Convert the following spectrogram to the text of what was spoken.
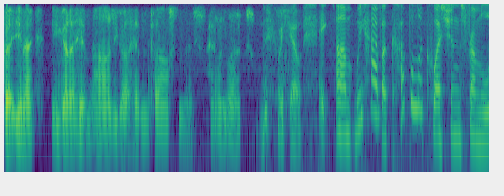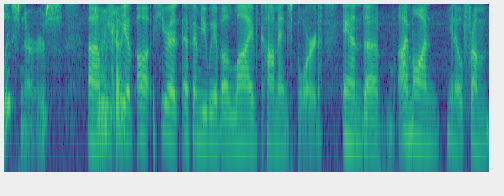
but you know, you got to hit them hard, you got to hit them fast, and that's how it works. There we go. Hey, um, we have a couple of questions from listeners. Um, we, Okay. we have uh, here at FMU we have a live comments board, and uh, I'm on you know from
